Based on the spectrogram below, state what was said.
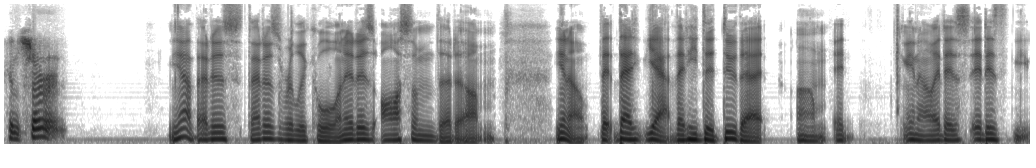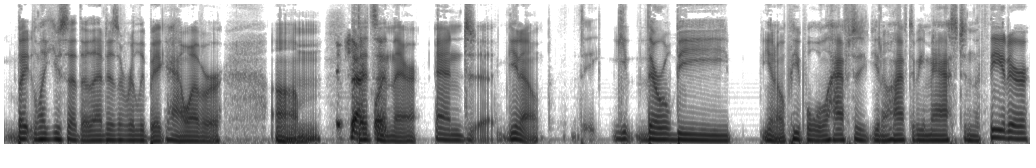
concern. Yeah, that is that is really cool, and it is awesome that um, you know that that yeah that he did do that. Um, it you know it is it is, but like you said though, that is a really big however. Um, Exactly. that's in there, and uh, you know there will be you know people will have to you know have to be masked in the theater.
